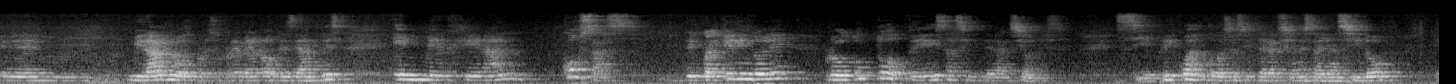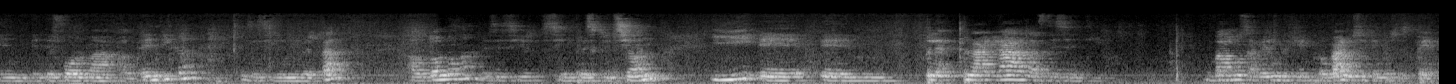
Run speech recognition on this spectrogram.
eh, mirarlo, por eso preverlo desde antes, emergerán cosas de cualquier índole producto de esas interacciones, siempre y cuando esas interacciones hayan sido de forma auténtica, es decir, en libertad, autónoma, es decir, sin prescripción y eh, em, plagadas de sentido. Vamos a ver un ejemplo, varios ejemplos espero.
